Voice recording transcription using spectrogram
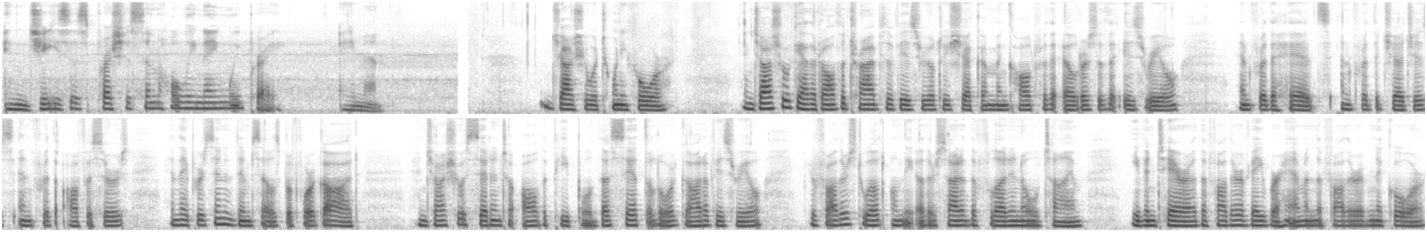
In Jesus' precious and holy name we pray. Amen. Joshua 24. And Joshua gathered all the tribes of Israel to Shechem and called for the elders of the Israel, and for the heads, and for the judges, and for the officers, and they presented themselves before God. And Joshua said unto all the people, Thus saith the Lord God of Israel, Your fathers dwelt on the other side of the flood in old time, even Terah, the father of Abraham, and the father of Nachor,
